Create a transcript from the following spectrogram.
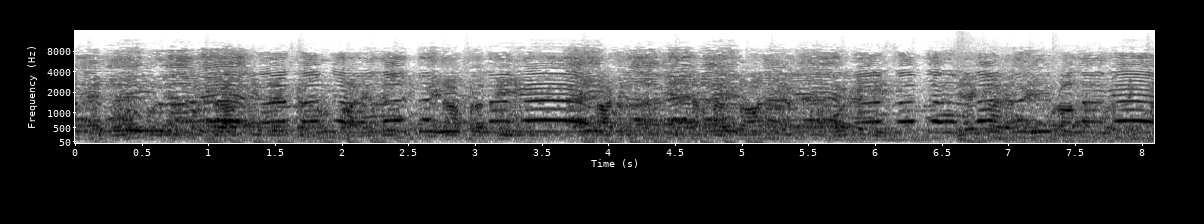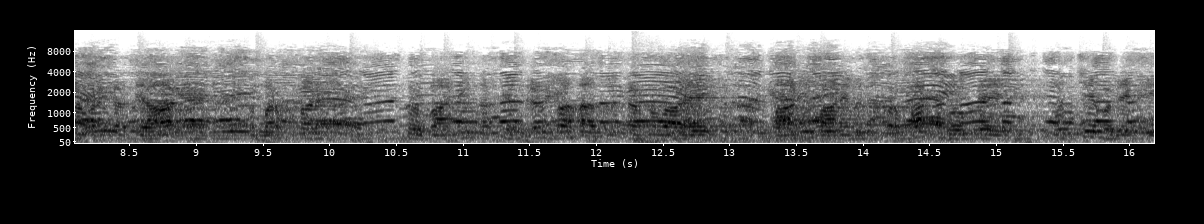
ਅਤੇ ਜੋ 1984 ਦੇ ਕਦਮ ਧਾਰੇ ਦੇ ਸ਼ਹੀਦਾਂ ਪ੍ਰਤੀ ਸਾਡੀ ਸੱਚੀ ਉੱਚੇ ਵਿਵੇਕੀ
